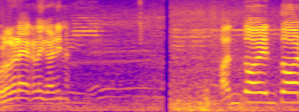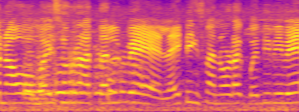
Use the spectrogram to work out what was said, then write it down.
ಒಳಗಡೆ ಹಾಕಿ. ಗಾಡಿನ. ಅಂತೋ ಇಂತೋ ನಾವು ಮೈಸೂರಿನ ತಲುಪಿ ಲೈಟಿಂಗ್ಸ್ನ ನೋಡಕ್ ಬಂದಿದೀವಿ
